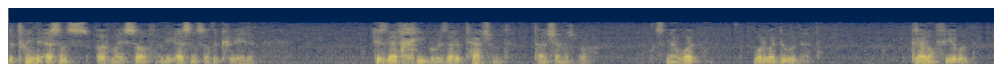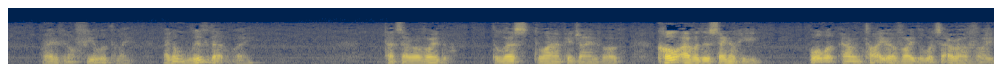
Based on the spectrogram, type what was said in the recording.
between the essence of myself and the essence of the Creator is that chibur, is that attachment to Hashem Baruch. So now what, what do I do with that? Because I don't feel it, right? If you don't feel it, then I, I don't live that way. That's our avodah. The last line on page I involve. Kol avodah seinu all our entire avodah, what's our avodah?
